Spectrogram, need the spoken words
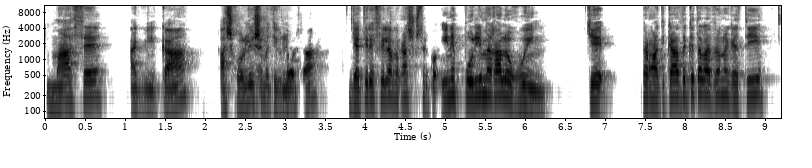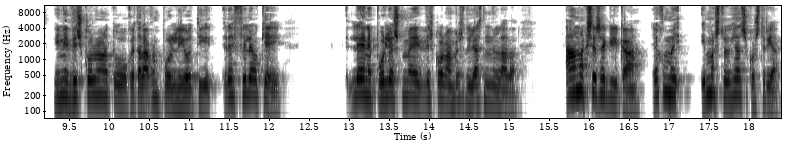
Μάθε αγγλικά, ασχολήσου με τη γλώσσα γιατί ρε φίλε, να το κάνεις στο εξωτερικό είναι πολύ μεγάλο win. Και πραγματικά δεν καταλαβαίνω γιατί είναι δύσκολο να το καταλάβουν πολλοί ότι ρε φίλε, OK. Okay, λένε πολύ, ας πούμε, δύσκολο να βρει δουλειά στην Ελλάδα. Άμα ξέρεις αγγλικά, έχουμε, είμαστε το 2023.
